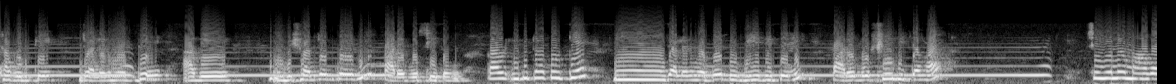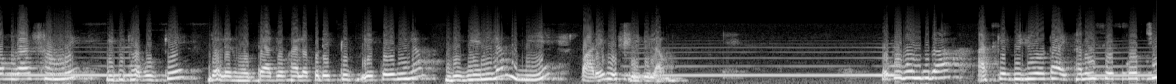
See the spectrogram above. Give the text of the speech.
ঠাকুরকে জলের মধ্যে আগে বিসর্জন করে নিয়ে পাড়ে বসিয়ে দেবো। কারণ ইদু ঠাকুরকে জলের মধ্যে ডুবিয়ে দিতে নেই, পাড়ে বসিয়ে দিতে হয়। সেই জন্য মা গঙ্গার সামনে ইদু ঠাকুরকে জলের মধ্যে আগে ভালো করে একটু ইয়ে করে নিলাম, ডুবিয়ে নিলাম, নিয়ে পাড়ে বসিয়ে দিলাম। ওকে বন্ধুরা, আজকের ভিডিওটা এখানেই শেষ করছি।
